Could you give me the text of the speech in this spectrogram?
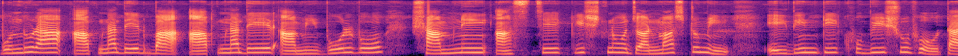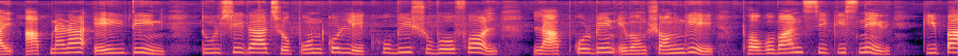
বন্ধুরা, আপনাদের বা আপনাদের আমি বলব সামনেই আসছে কৃষ্ণ জন্মাষ্টমী। এই দিনটি খুবই শুভ, তাই আপনারা এই দিন তুলসী গাছ রোপণ করলে খুবই শুভ ফল লাভ করবেন এবং সঙ্গে ভগবান শ্রীকৃষ্ণের কৃপা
